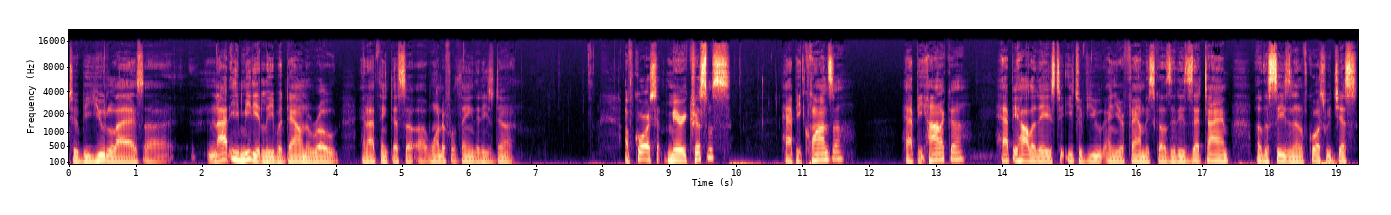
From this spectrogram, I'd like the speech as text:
to be utilized uh, not immediately but down the road. And I think that's a, a wonderful thing that he's done. Of course, Merry Christmas, Happy Kwanzaa, Happy Hanukkah, Happy holidays to each of you and your families because it is that time of the season. And of course, we just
